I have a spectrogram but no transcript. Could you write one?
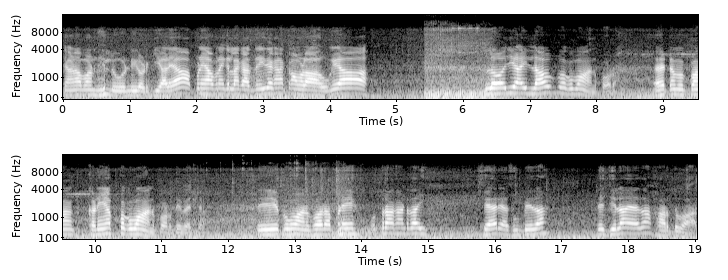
ਸਿਆਣਾ ਬਣ ਦੀ ਲੋੜ ਨਹੀਂ ਰੁੜਕੀ ਵਾਲਿਆ। ਆਪਣੇ ਆਪ ਨੇ ਗੱਲਾਂ ਕਰਦੇ ਰਹੀਦਾ, ਕਹਿੰਦਾ ਕਮਲਾ ਹੋ ਗਿਆ। ਲੋ ਜੀ, ਆਈ ਲਵ ਭਗਵਾਨਪੁਰ। ਇਸ ਟਾਈਮ ਆਪਾਂ ਖੜੇ ਆ ਭਗਵਾਨਪੁਰ ਦੇ ਵਿੱਚ। ਤੇ ਭਗਵਾਨਪੁਰ ਆਪਣੇ ਉੱਤਰਾਖੰਡ ਦਾ ਹੀ ਸ਼ਹਿਰ ਆ ਸੂਬੇ ਦਾ ਤੇ ਜ਼ਿਲ੍ਹਾ ਹੈ ਇਹਦਾ ਹਰਿਦੁਆਰ।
